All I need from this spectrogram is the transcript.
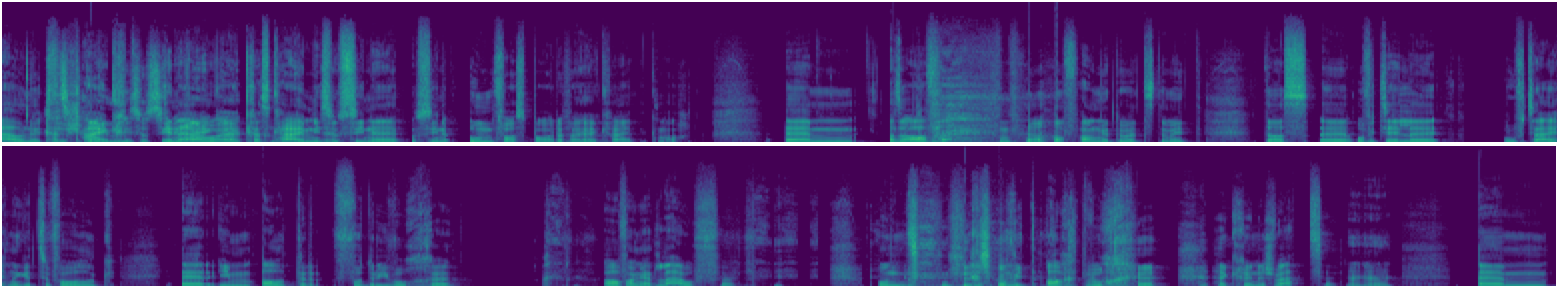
auch nicht Kein versteckt. Geheimnis aus seinen Genau, er hat kein. Geheimnis Ja. aus, seinen, aus seinen unfassbaren Ja. Fähigkeiten gemacht. Ähm, also anfangen, anfangen tut es damit, dass äh, offizielle Aufzeichnungen zufolge er im Alter von drei Wochen angefangen hat zu laufen und schon mit acht Wochen hat können schwätzen. Ähm,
